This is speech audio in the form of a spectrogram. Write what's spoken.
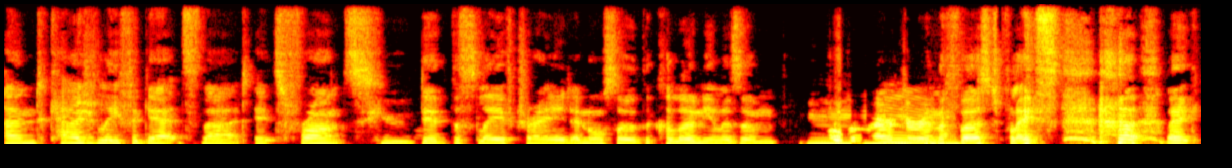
and casually forgets that it's France who did the slave trade and also the colonialism of America in the Mm. first place. like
